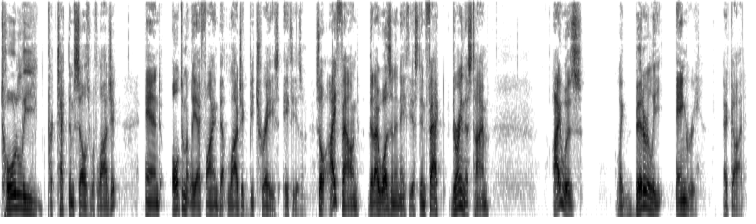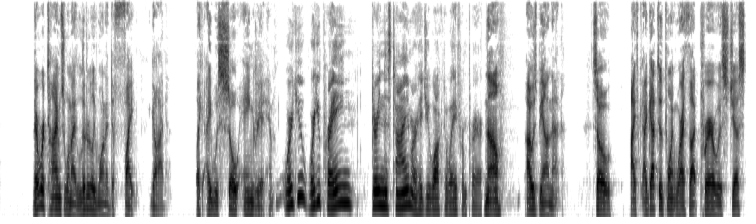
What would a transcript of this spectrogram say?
totally protect themselves with logic. And ultimately, I find that logic betrays atheism. So I found that I wasn't an atheist. In fact, during this time, I was like bitterly angry at God. There were times when I literally wanted to fight God. Like I was so angry at him. Were you were you praying during this time or had you walked away from prayer? No, I was beyond that. So I, I got to the point where I thought prayer was just,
